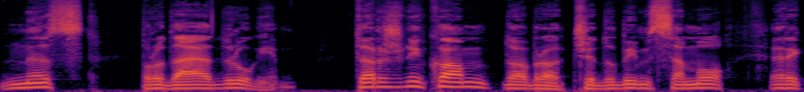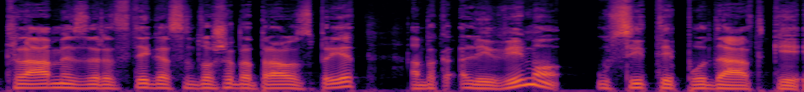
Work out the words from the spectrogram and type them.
nas prodaja drugim. Tržnikom, dobro, če dobim samo reklame, zaradi tega sem to še pripravljen sprejeti, ampak ali vemo vsi te podatki,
